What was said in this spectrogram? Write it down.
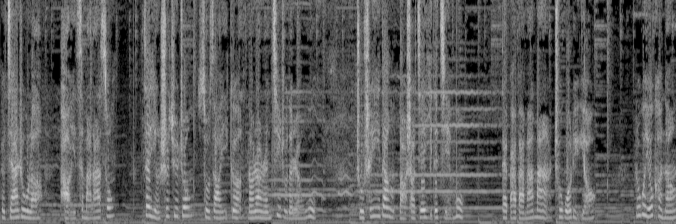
又加入了跑一次马拉松，在影视剧中塑造一个能让人记住的人物，主持一档老少皆宜的节目，带爸爸妈妈出国旅游。如果有可能，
